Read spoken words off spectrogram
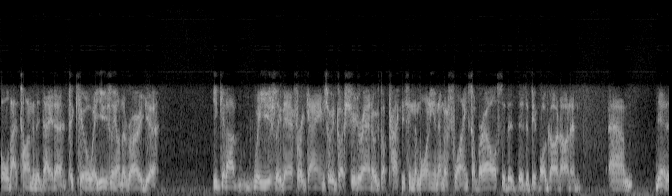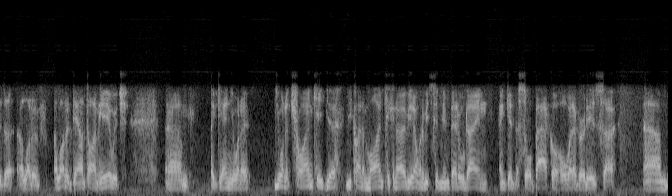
all that time in the day to, to kill. We're usually on the road. You you get up. We're usually there for a game, so we've got shoot around or we've got practice in the morning, and then we're flying somewhere else. So there's, there's a bit more going on, and um, yeah, there's a, a lot of a lot of downtime here, which um, again you want to you want to try and keep your your kind of mind ticking over. You don't want to be sitting in bed all day and, and getting a sore back or, or whatever it is. So um,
